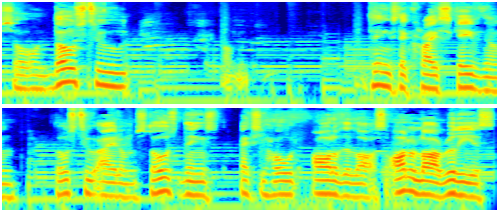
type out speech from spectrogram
So, on those two um, things that Christ gave them, those two items, those things actually hold all of the law. So all the law really is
